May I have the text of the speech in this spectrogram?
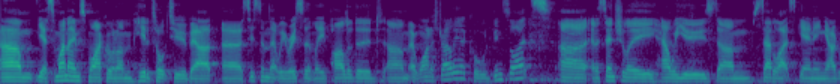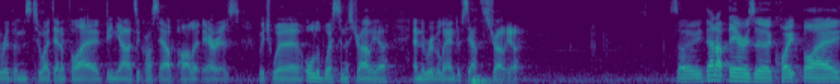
Um, yeah, so my name's Michael and I'm here to talk to you about a system that we recently piloted um, at Wine Australia called Vinsights uh, and essentially how we used um, satellite scanning algorithms to identify vineyards across our pilot areas, which were all of Western Australia and the Riverland of South Australia. So that up there is a quote by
